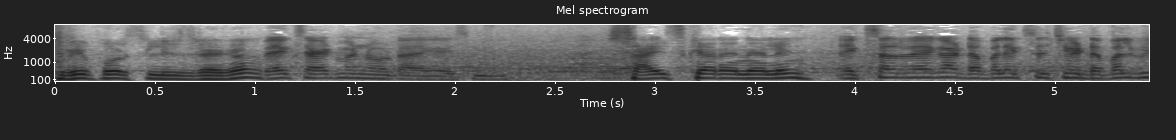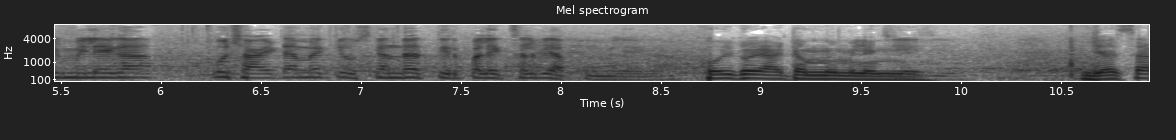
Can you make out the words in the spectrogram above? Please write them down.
थ्री फोर स्लीव रहेगा। बैक साइड में नोट आएगा इसमें। साइज़ क्या रहने वाले? एक्सल रहेगा डबल एक्सल चाहिए डबल भी मिलेगा। कुछ आइटम है कि उसके अंदर ट्रिपल एक्सल भी आपको मिलेगा। कोई कोई आइटम में जी मिलेंगे जी। जैसा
